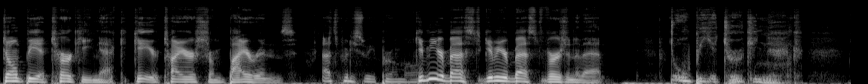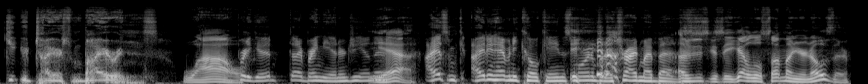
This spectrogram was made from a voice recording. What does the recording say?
"Don't be a turkey neck. Get your tires from Byron's." that's pretty sweet promo. Give me your best. Give me your best version of that. Don't be a turkey neck. Get your tires from Byron's. Wow. Pretty good. Did I bring the energy on there? Yeah. I had some. I didn't have any cocaine this morning, but I tried my best. I was just gonna say you got a little something on your nose there.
